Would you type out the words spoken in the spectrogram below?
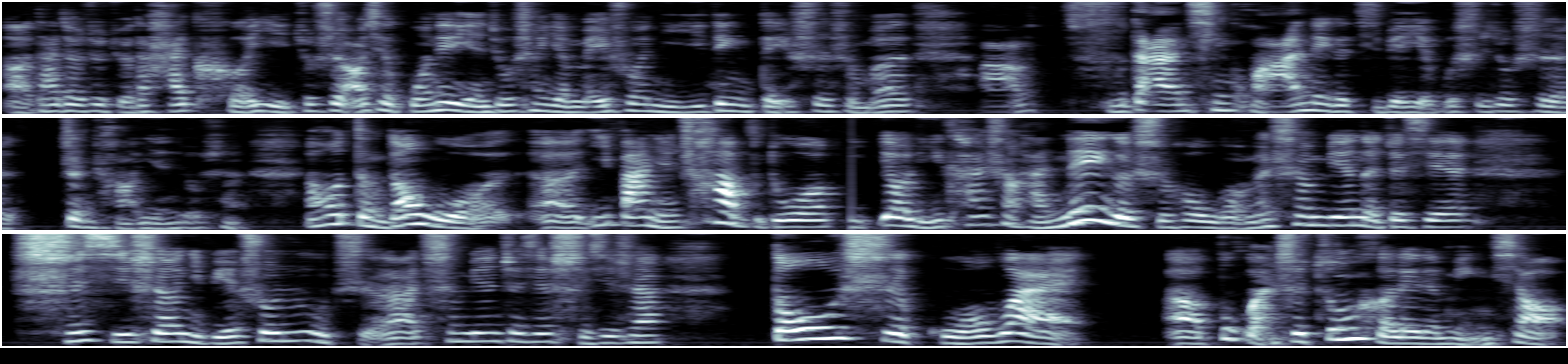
啊，大家就觉得还可以，就是而且国内研究生也没说你一定得是什么啊，复旦、清华那个级别也不是，就是正常研究生。然后等到我呃一八年差不多要离开上海，那个时候我们身边的这些实习生，你别说入职了，身边这些实习生都是国外呃，不管是综合类的名校，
